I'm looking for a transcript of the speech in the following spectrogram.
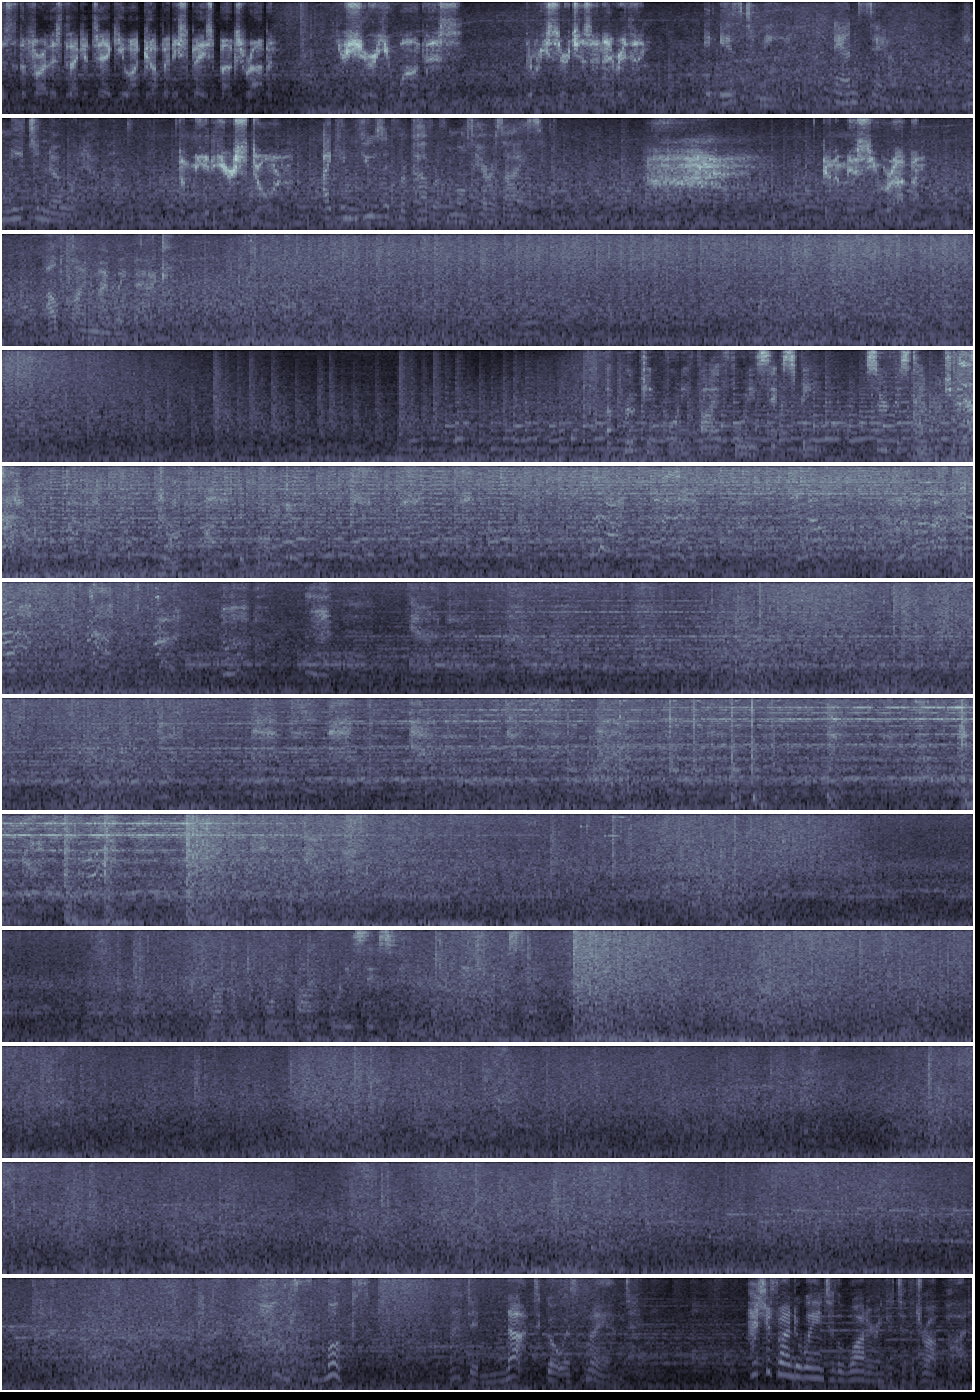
This is the farthest that I can take you on company space bucks, Robin. You sure you want this? The research is in everything. It is to me. And Sam. I need to know what happened. The meteor storm. I can use it for cover from Alterra's eyes. Gonna miss you, Robin. I'll find my way back. 45-46 feet. Surface temperatures. Not go as planned. I should find a way into the water and get to the drop pod.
